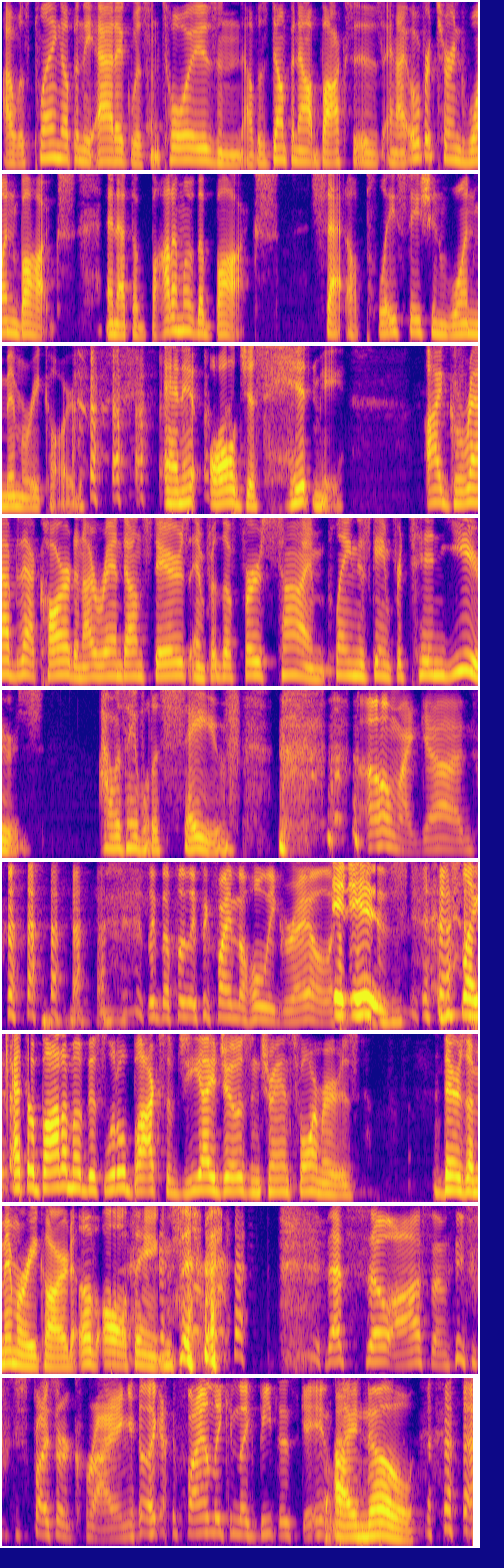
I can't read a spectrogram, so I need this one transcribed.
I was playing up in the attic with some toys, and I was dumping out boxes, and I overturned one box, and at the bottom of the box sat a PlayStation 1 memory card and it all just hit me. I grabbed that card and I ran downstairs, and for the first time playing this game for 10 years, I was able to save. Oh my god. it's like the it's like finding the holy grail. it is. it's like at the bottom of this little box of G.I. Joes and Transformers, there's a memory card of all things. That's so awesome. You just probably started crying. You're like, I finally can like beat this game. I know.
